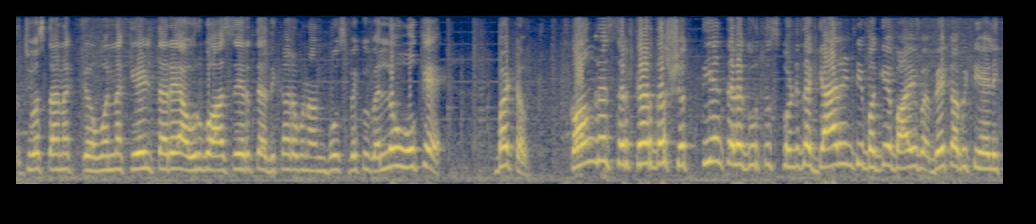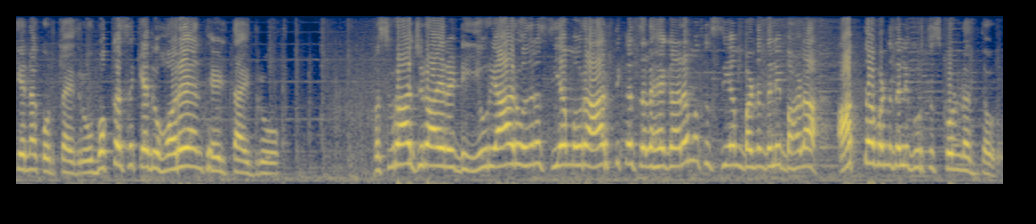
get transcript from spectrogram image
ಸಚಿವ ಸ್ಥಾನವನ್ನ ಕೇಳ್ತಾರೆ, ಅವ್ರಿಗೂ ಆಸೆ ಇರುತ್ತೆ, ಅಧಿಕಾರವನ್ನು ಅನುಭವಿಸಬೇಕು, ಇವೆಲ್ಲವೂ ಓಕೆ. ಬಟ್ ಕಾಂಗ್ರೆಸ್ ಸರ್ಕಾರದ ಶಕ್ತಿ ಅಂತೆಲ್ಲ ಗುರುತಿಸ್ಕೊಂಡಿದ್ದ ಗ್ಯಾರಂಟಿ ಬಗ್ಗೆ ಬಾಯಿ ಬೇಕಾಬಿಟ್ಟಿ ಹೇಳಿಕೆಯನ್ನ ಕೊಡ್ತಾ ಇದ್ರು. ಬೊಕ್ಕಸಕ್ಕೆ ಅದು ಹೊರೆ ಅಂತ ಹೇಳ್ತಾ ಇದ್ರು. ಬಸವರಾಜ ರಾಯರೆಡ್ಡಿ, ಇವ್ರು ಯಾರು ಅಂದ್ರೆ ಸಿಎಂ ಅವರ ಆರ್ಥಿಕ ಸಲಹೆಗಾರ ಮತ್ತು ಸಿಎಂ ಬಣ್ಣದಲ್ಲಿ ಬಹಳ ಆಪ್ತ ಬಣ್ಣದಲ್ಲಿ ಗುರುತಿಸ್ಕೊಂಡಂತವ್ರು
